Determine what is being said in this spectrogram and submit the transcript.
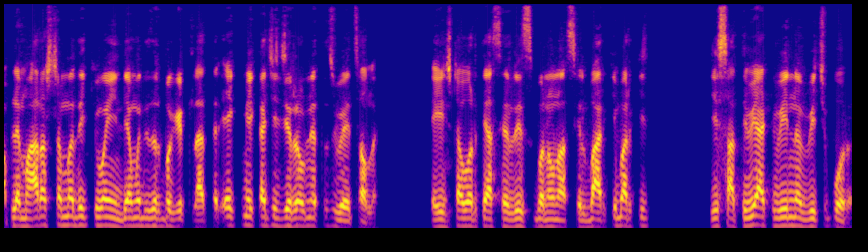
आपल्या महाराष्ट्रामध्ये किंवा इंडियामध्ये जर बघितला तर एकमेकाची जिरवण्यातच वेळ चालू आहे. इन्स्टावरती असेल रील्स बनवणं असेल बारकी बारकी जी सातवी आठवी नववीची पोरं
